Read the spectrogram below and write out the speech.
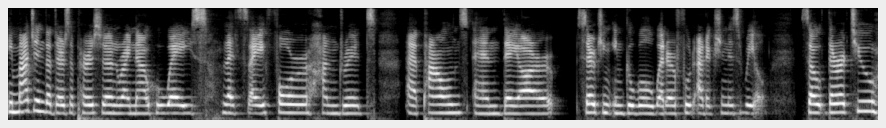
Imagine that there's a person right now who weighs, let's say, 400 uh, pounds and they are searching in Google whether food addiction is real. So there are two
